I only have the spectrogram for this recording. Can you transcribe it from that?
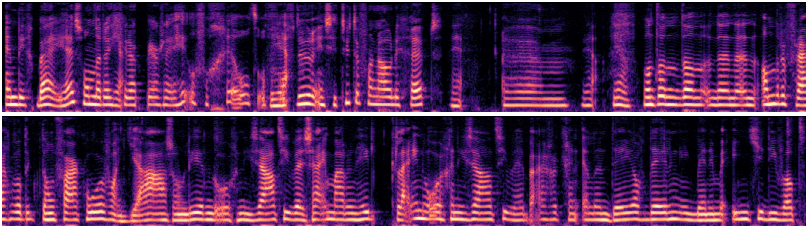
en dichtbij, hè? zonder dat Ja. je daar per se heel veel geld of, Ja. of dure instituten voor nodig hebt. Ja. Ehm, Ja. ja. Want dan, dan een, een andere vraag wat ik dan vaak hoor van ja, zo'n lerende organisatie. Wij zijn maar een hele kleine organisatie. We hebben eigenlijk geen L&D-afdeling. Ik ben in mijn eentje die wat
